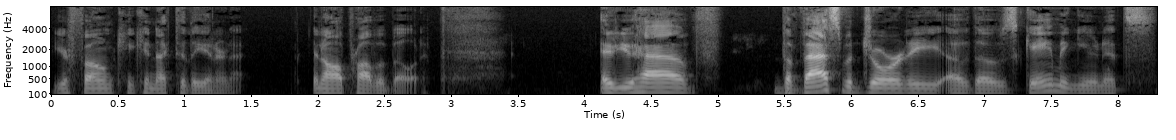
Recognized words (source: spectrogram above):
your phone can connect to the internet in all probability. If you have the vast majority of those gaming units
